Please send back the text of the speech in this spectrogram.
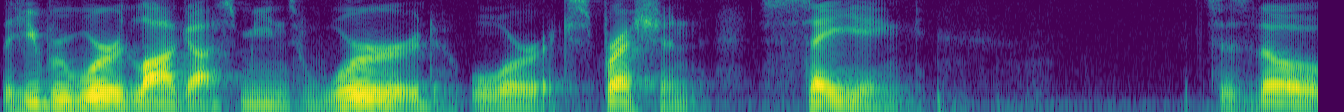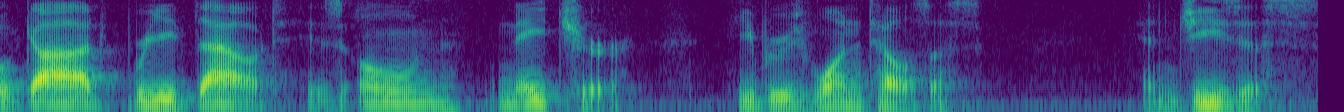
The Hebrew word logos means word or expression, saying. It's as though God breathed out his own nature, Hebrews 1 tells us, and Jesus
